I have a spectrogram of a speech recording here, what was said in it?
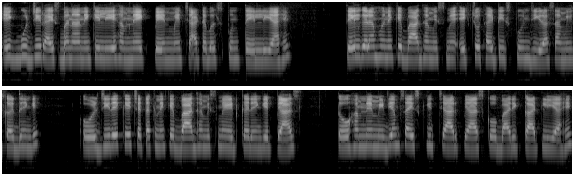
एक भुर्जी राइस बनाने के लिए हमने एक पैन में चार टेबल स्पून तेल लिया है। तेल गर्म होने के बाद हम इसमें एक चौथाई टीस्पून जीरा शामिल कर देंगे। और जीरे के चटकने के बाद हम इसमें ऐड करेंगे प्याज। तो हमने मीडियम साइज़ की चार प्याज को बारीक काट लिया है।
